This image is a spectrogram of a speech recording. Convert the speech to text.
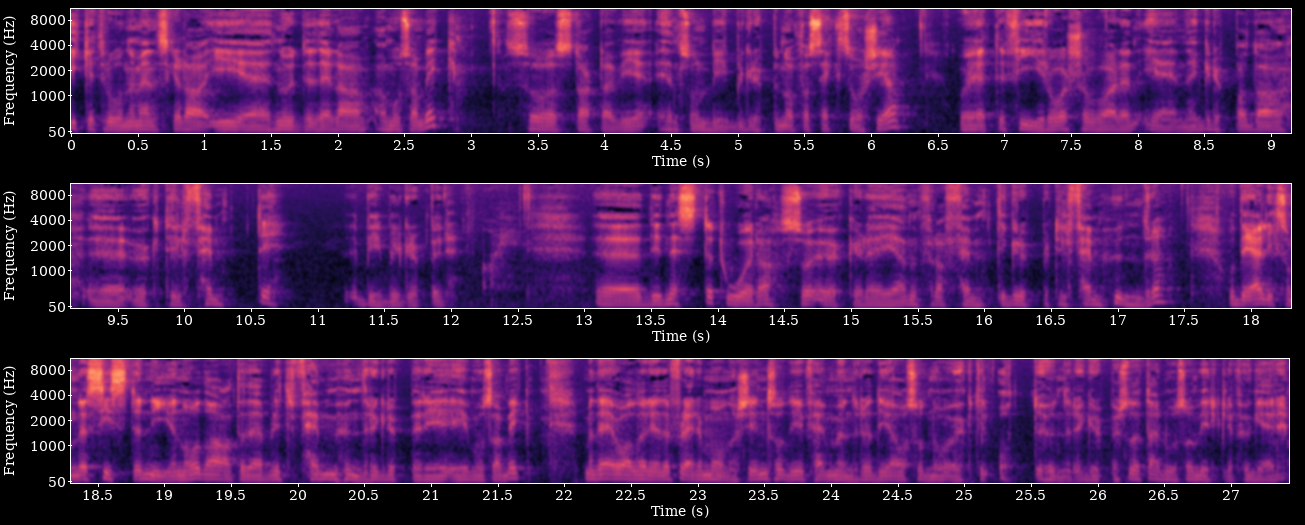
ikke-troende mennesker da i eh, nordre del av Mosambik. Så starta vi en sånn bibelgruppe nå for seks år sia. Og etter fire år så var den ene gruppa da eh, økt til 50 bibelgrupper. Oi. Eh, de neste to åra så øker det igjen fra 50 grupper til 500. Og det er liksom det siste nye nå, da, at det er blitt 500 grupper i, i Mosambik. Men det er jo allerede flere måneder siden, så de 500 de har også nå økt til 800 grupper. Så dette er noe som virkelig fungerer.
